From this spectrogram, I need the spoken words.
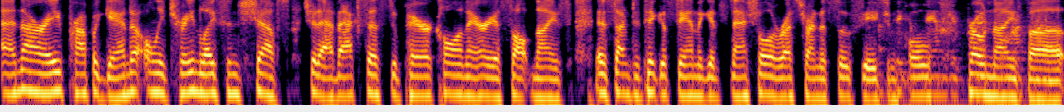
NRA propaganda. Only trained licensed chefs should have access to paraculinary assault knives. It's time to take a stand against National Restaurant Association pro knife uh,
